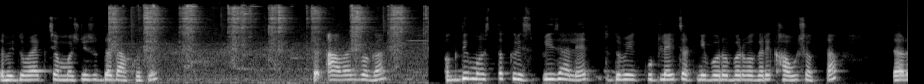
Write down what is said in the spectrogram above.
तर मी तुम्हाला एक चम्मचनी सुद्धा दाखवते. तर आवाज बघा. अगदी मस्त क्रिस्पी झालेत तर तुम्ही कुठल्याही चटणी बरोबर वगैरे खाऊ शकता. तर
